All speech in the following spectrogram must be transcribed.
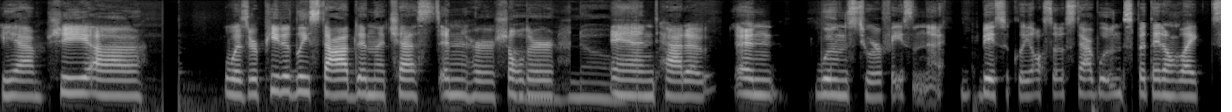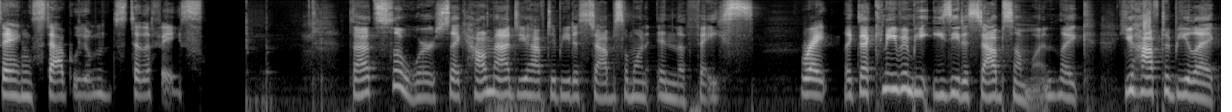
Yeah. She uh was repeatedly stabbed in the chest and her shoulder oh, no. and had a and wounds to her face and neck. Basically also stab wounds, but they don't like saying stab wounds to the face. That's the worst. Like, how mad do you have to be to stab someone in the face? Right. Like, that can even be easy to stab someone. Like, you have to be like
